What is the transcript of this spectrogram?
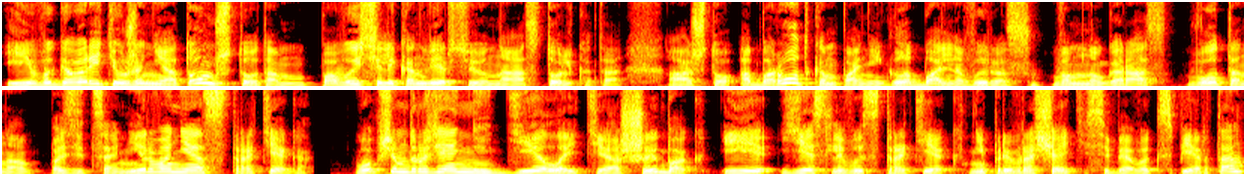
И вы говорите уже не о том, что там повысили конверсию на столько-то, а что оборот компании глобально вырос во много раз. Вот она, позиционирование стратега. В общем, друзья, не делайте ошибок, и если вы стратег, не превращайте себя в эксперта.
